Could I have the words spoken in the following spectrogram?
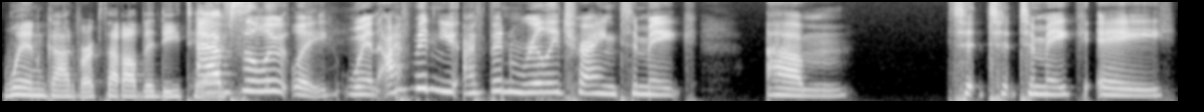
when god works out all the details Absolutely. When I've been I've been really trying to make um to to, to make a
